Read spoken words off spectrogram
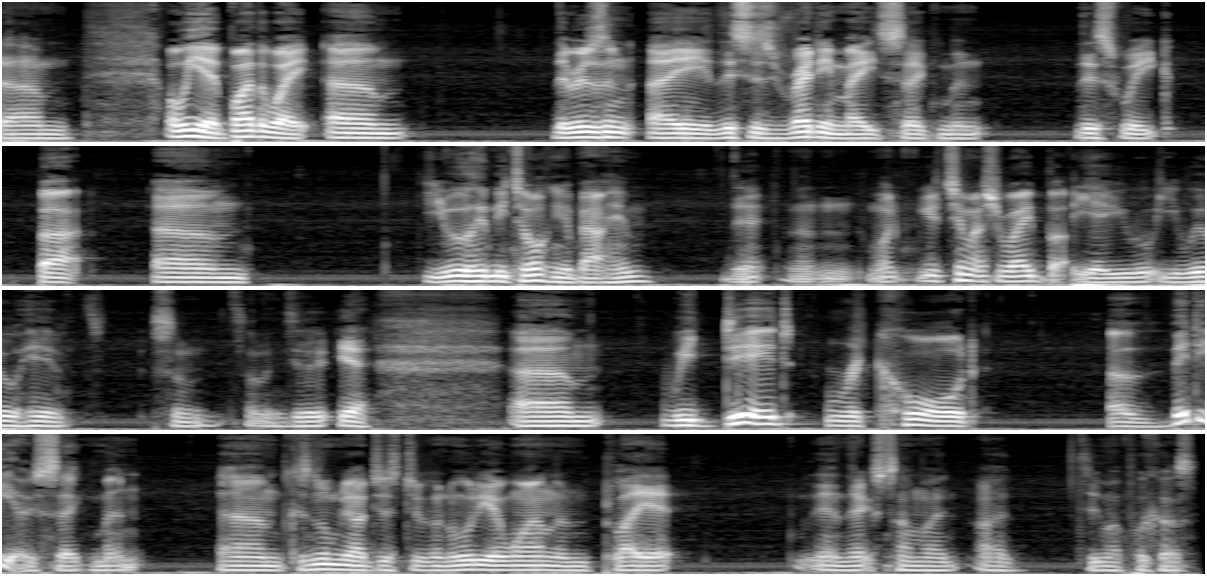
Um, oh yeah, by the way, um, there isn't a this is ready made segment this week, but um, you will hear me talking about him. Yeah, won't give too much away, but yeah, you you will hear some something to do. Yeah, we did record a video segment because normally I just do an audio one and play it the next time I, I do my podcast.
